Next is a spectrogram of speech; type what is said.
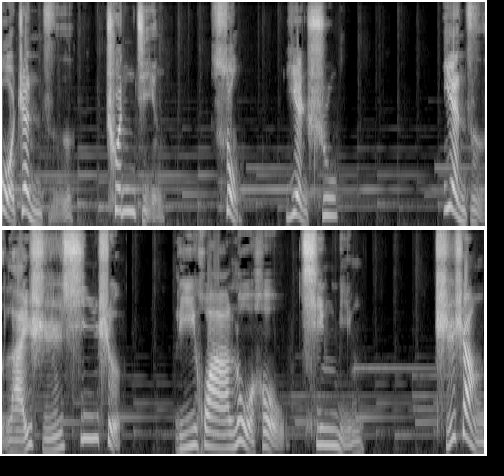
破阵子·春景，宋·晏殊。燕子来时新社，梨花落后清明。池上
